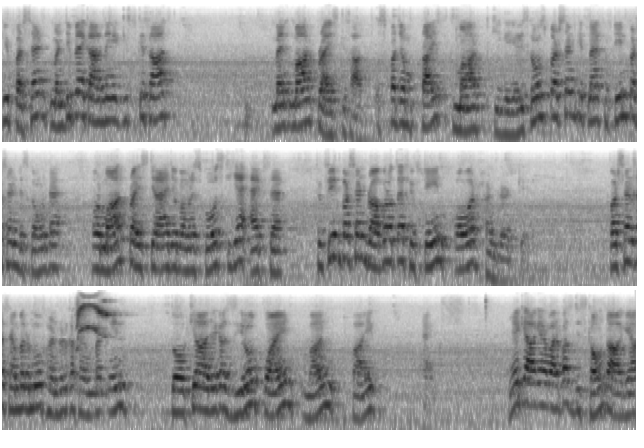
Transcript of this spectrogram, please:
की परसेंट मल्टीप्लाई कर देंगे किसके साथ? मार्क प्राइस के साथ. उस पर जो प्राइस मार्क की गई है डिस्काउंट परसेंट कितना है? 15 परसेंट डिस्काउंट है. और मार्क प्राइस क्या है जो हमने सपोज़ किया है? एक्स है। 15 परसेंट बराबर होता है 15 ओवर 100 के। परसेंट का सैंपल रिमूव 100 का सैंपल इन तो क्या आ जाएगा? 0.15 एक्स ये क्या आ गया? हमारे पास डिस्काउंट आ गया।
